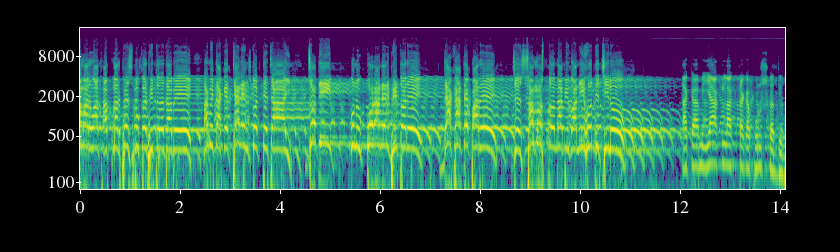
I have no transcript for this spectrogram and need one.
আমার ওয়াজ আপনার ফেসবুকের ভিতরে যাবে। আমি তাকে চ্যালেঞ্জ করতে চাই, যদি কোনো কোরআনের ভিতরে দেখাতে পারে যে সমস্ত নাবিগণ ইহুদি ছিল, তাকে আমি এক লাখ টাকা পুরস্কার দিব।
